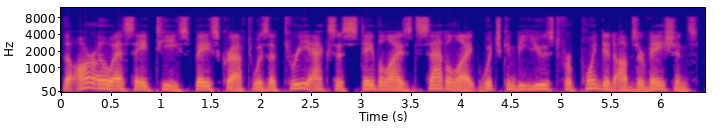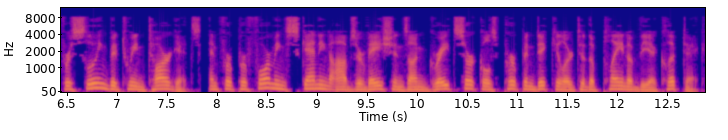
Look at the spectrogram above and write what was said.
The ROSAT spacecraft was a three-axis stabilized satellite which can be used for pointed observations, for slewing between targets, and for performing scanning observations on great circles perpendicular to the plane of the ecliptic.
